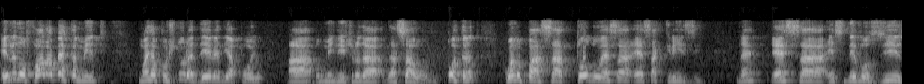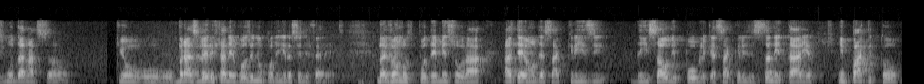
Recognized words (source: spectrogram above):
Ele não fala abertamente, mas a postura dele é de apoio ao ministro da, da Saúde. Portanto, quando passar toda essa, essa crise, né, essa, esse nervosismo da nação, que o, o, brasileiro está nervoso e não poderia ser diferente, nós vamos poder mensurar até onde essa crise de saúde pública, essa crise sanitária, impactou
